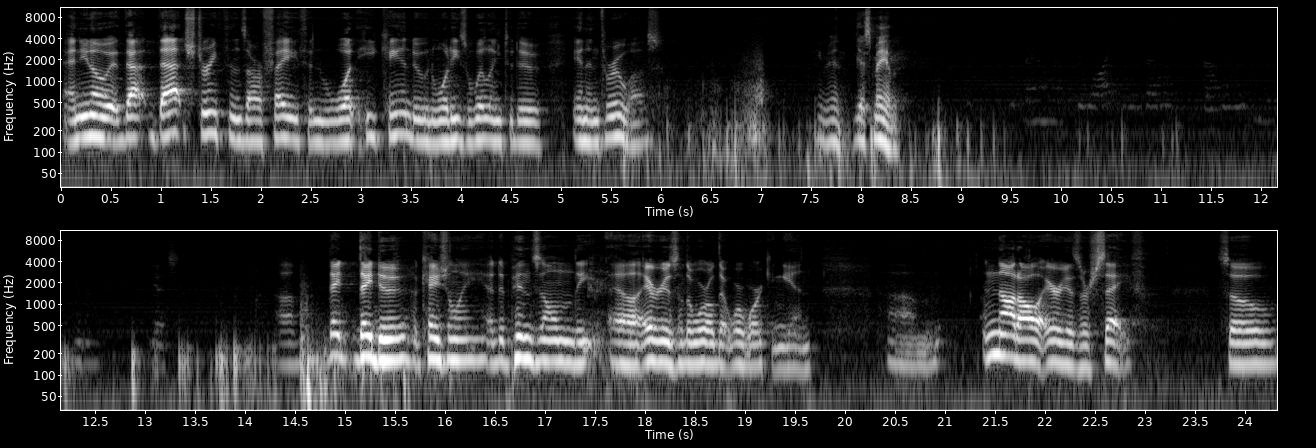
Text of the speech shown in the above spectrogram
And you know, that, that strengthens our faith in what He can do and what He's willing to do in and through us. Amen. Yes, ma'am. Um, they, they do occasionally. It depends on the uh, areas of the world that we're working in. Um, not all areas are safe. So,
